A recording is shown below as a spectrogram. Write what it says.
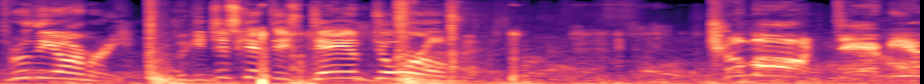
Through the armory. We can just get this damn door open. Come on, damn you!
